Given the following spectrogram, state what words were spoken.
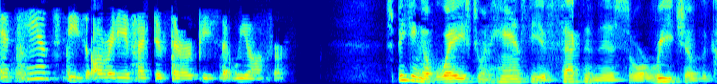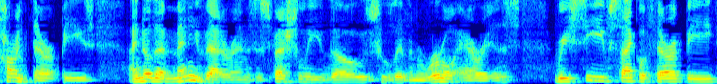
enhance these already effective therapies that we offer. Speaking of ways to enhance the effectiveness or reach of the current therapies, I know that many veterans, especially those who live in rural areas, receive psychotherapy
